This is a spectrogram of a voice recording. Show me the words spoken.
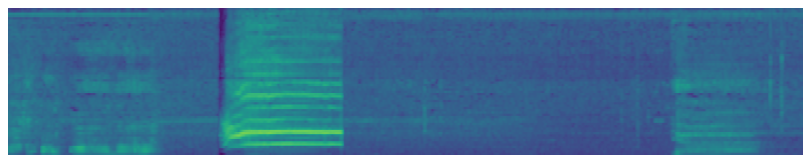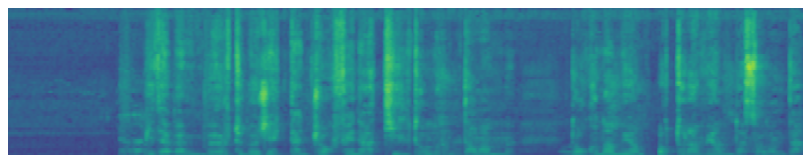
bak al aha aha. Ya. Bir de ben börtü böcekten çok fena tilt olurum tamam mı? Dokunamıyorum, oturamıyorum da salonda.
